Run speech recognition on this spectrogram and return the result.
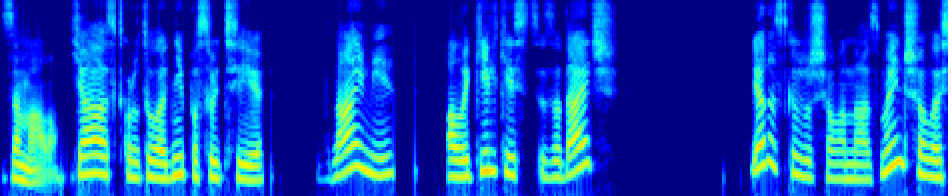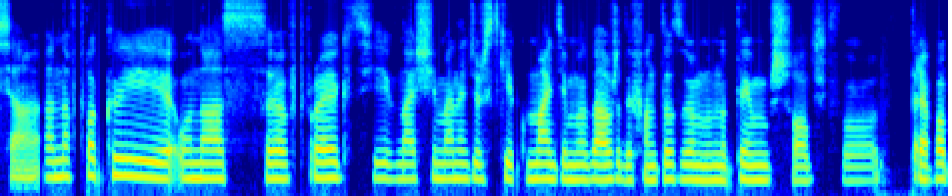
замало. Я скоротила дні, по суті, в наймі, але кількість задач. Я не скажу, що вона зменшилася. Навпаки, у нас е, в проєкті в нашій менеджерській команді ми завжди фантазуємо над тим, що е, треба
